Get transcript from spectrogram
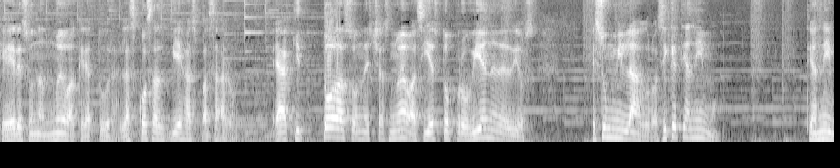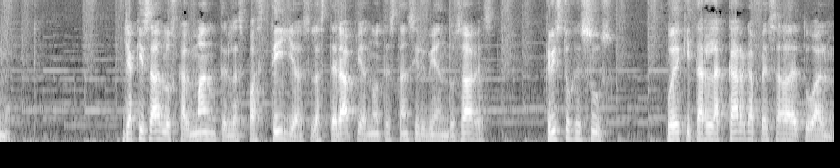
que eres una nueva criatura. Las cosas viejas pasaron. Aquí todas son hechas nuevas y esto proviene de Dios. Es un milagro. Así que te animo. Te animo ya quizás los calmantes, las pastillas, las terapias no te están sirviendo, ¿sabes? Cristo Jesús puede quitar la carga pesada de tu alma,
